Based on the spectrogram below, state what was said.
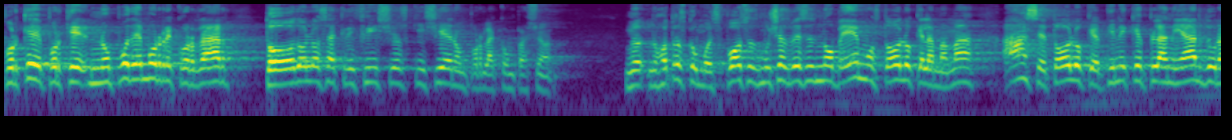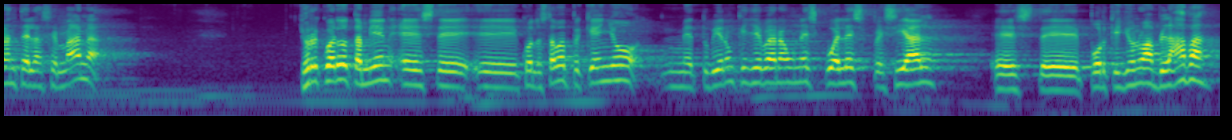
¿Por qué? Porque no podemos recordar todos los sacrificios que hicieron por la compasión. Nosotros como esposos muchas veces no vemos todo lo que la mamá hace, todo lo que tiene que planear durante la semana. Yo recuerdo también, este, eh, cuando estaba pequeño, me tuvieron que llevar a una escuela especial, este, porque yo no hablaba.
